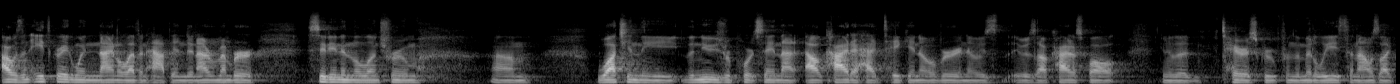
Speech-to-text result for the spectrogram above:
I was in eighth grade when 9/11 happened, and I remember sitting in the lunchroom. Um, watching the, the news report saying that Al Qaeda had taken over and it was, it was Al Qaeda's fault, you know, the terrorist group from the Middle East. And I was like,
